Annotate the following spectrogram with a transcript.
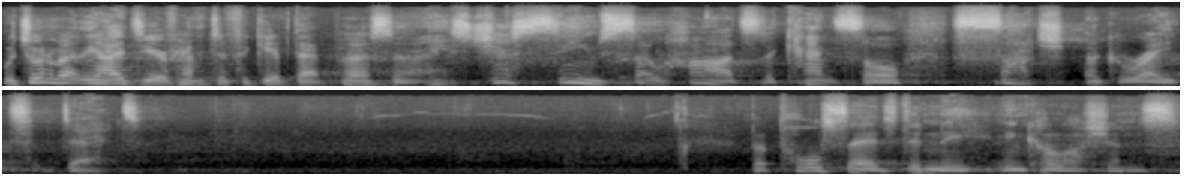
We're talking about the idea of having to forgive that person. And it just seems so hard to cancel such a great debt. But Paul said, didn't he, in Colossians,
